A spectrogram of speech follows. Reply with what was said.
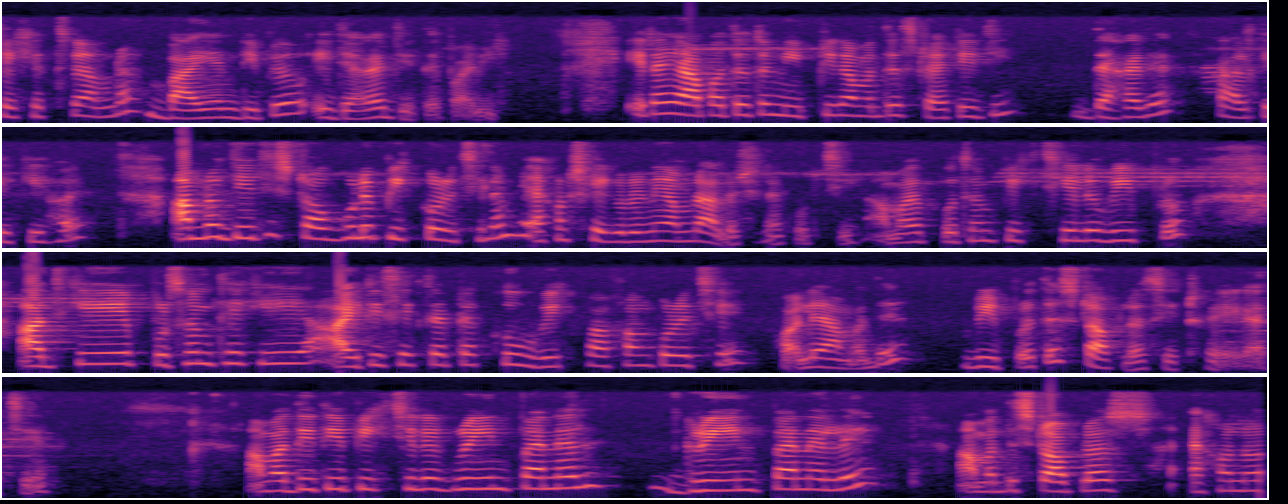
সেক্ষেত্রে আমরা বাই অ্যান্ড ডিপেও এই জায়গায় যেতে পারি। এটাই আপাতত নিফটির আমাদের স্ট্র্যাটেজি দেখা যাক কালকে কি হয়। আমরা যে যে স্টকগুলো পিক করেছিলাম, এখন সেগুলো নিয়ে আমরা আলোচনা করছি। আমার প্রথম পিক ছিল উইপ্রো আজকে প্রথম থেকে আইটি সেক্টরটা খুব উইক পারফর্ম করেছে, ফলে আমাদের উইপ্রোতে স্টপ লস হিট হয়ে গেছে। আমার দ্বিতীয় পিক ছিল গ্রিন প্যানেল গ্রিন প্যানেলে আমাদের স্টপ লস এখনও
